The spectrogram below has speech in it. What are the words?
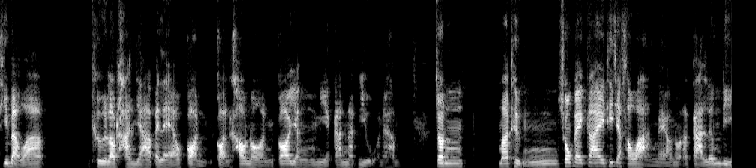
ที่แบบว่าคือเราทานยาไปแล้วก่อนก่อนเข้านอนก็ยังมีอาการหนักอยู่นะครับ จน มาถึงช่วงใกล้ๆที่จะสว่างแล้วเนาะอาการเริ่มดี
